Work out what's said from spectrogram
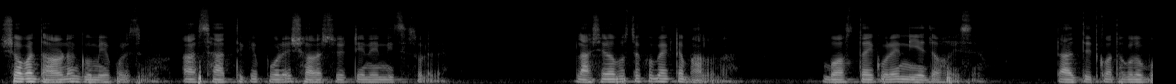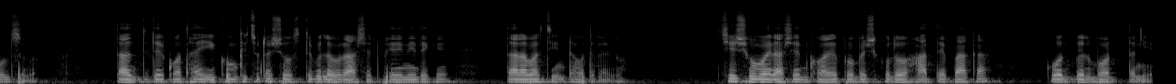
সবার ধারণা ঘুমিয়ে পড়েছিল আর ছাদ থেকে পড়ে সরাসরি ট্রেনের নিচে চলে যায়। লাশের অবস্থা খুব একটা ভালো না। বস্তায় করে নিয়ে যাওয়া হয়েছে। তাজদিদ কথাগুলো বলছিল। তাজদিদের কথায় ইকুম কিছুটা স্বস্তি পেলেও রাশেদ ফেরেনি দেখে তার আবার চিন্তা হতে লাগল। সে সময় রাশেদ ঘরে প্রবেশ করল হাতে পাকা কোদবেল ভর্তা নিয়ে।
